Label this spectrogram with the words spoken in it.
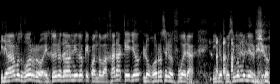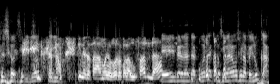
y llevábamos gorro, entonces nos daba miedo que cuando bajara aquello los gorros se nos fuera y nos pusimos muy nerviosos. Y yo Y nos, pedí- atábamos, y nos atábamos el gorro con la bufanda. es verdad, ¿te acuerdas? Como si lleváramos una peluca.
